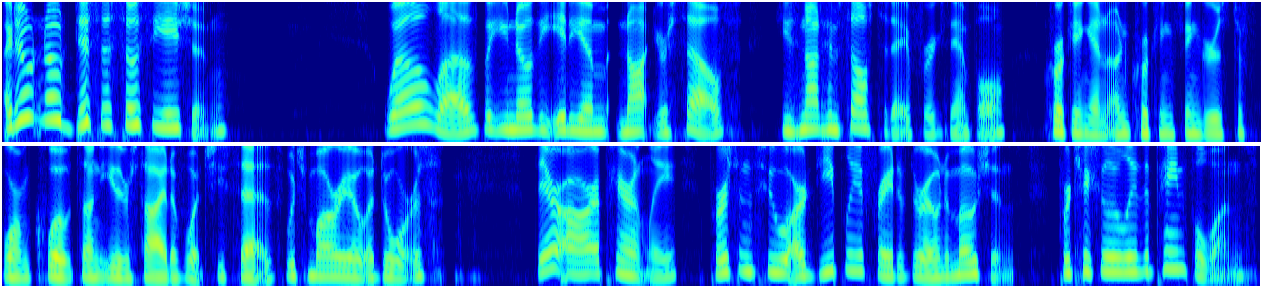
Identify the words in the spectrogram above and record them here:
I don't know disassociation. Well, love, but you know the idiom not yourself. He's not himself today, for example, crooking and uncrooking fingers to form quotes on either side of what she says, which Mario adores. There are, apparently, persons who are deeply afraid of their own emotions, particularly the painful ones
